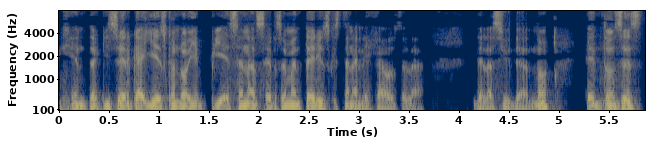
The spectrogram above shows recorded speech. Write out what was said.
gente aquí cerca y es cuando hoy empiezan a hacer cementerios que están alejados de la, de la ciudad, ¿no? Entonces,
